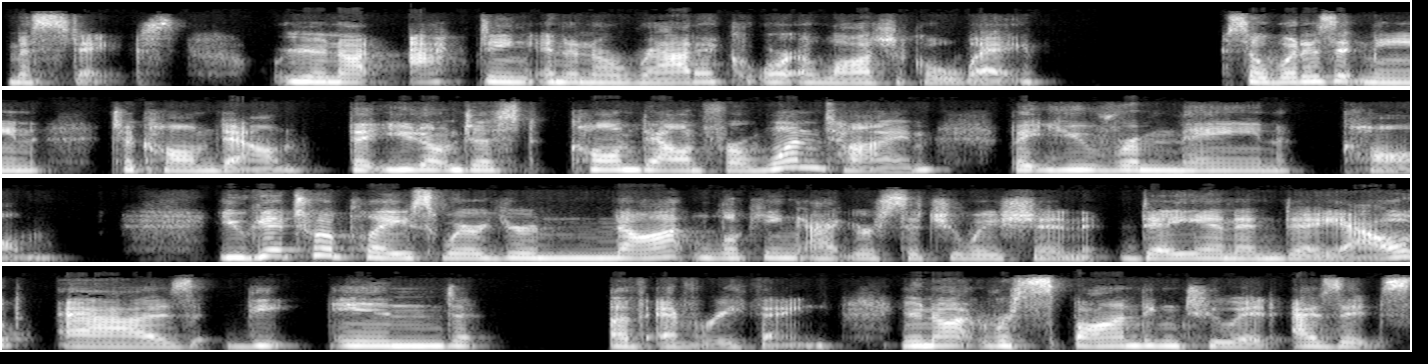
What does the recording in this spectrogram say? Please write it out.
mistakes, or you're not acting in an erratic or illogical way. So, what does it mean to calm down? That you don't just calm down for one time, but you remain calm. You get to a place where you're not looking at your situation day in and day out as the end of everything. You're not responding to it as it's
